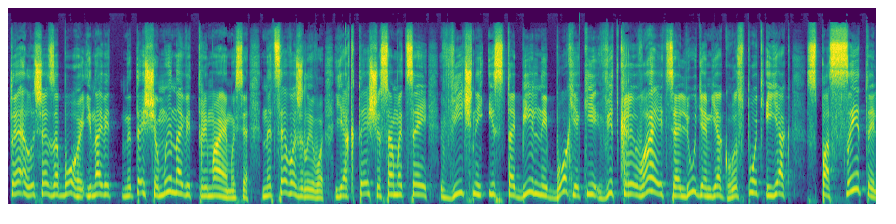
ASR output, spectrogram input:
те лише за Бога, і навіть не те, що ми навіть тримаємося, не це важливо, як те, що саме цей вічний і стабільний Бог, який відкривається людям як Господь і як Спаситель,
